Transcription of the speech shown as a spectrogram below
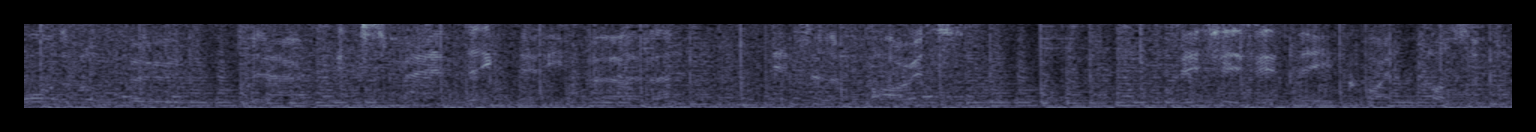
affordable food without expanding any further into the forest. This is indeed quite possible.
